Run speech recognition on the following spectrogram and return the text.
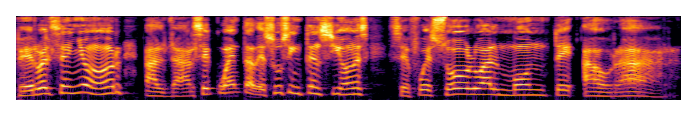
Pero el Señor, al darse cuenta de sus intenciones, se fue solo al monte a orar.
